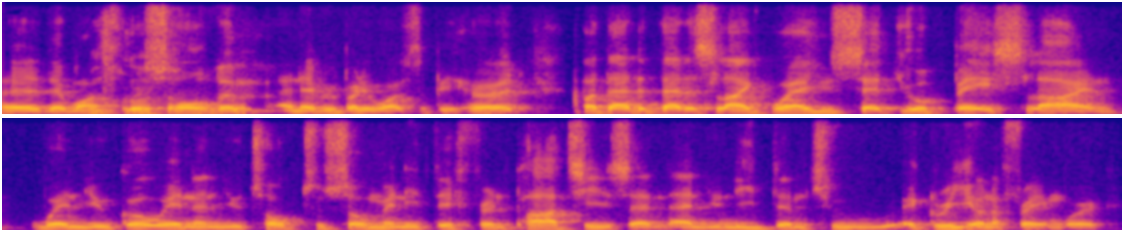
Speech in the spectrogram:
Uh, they want to resolve them, and everybody wants to be heard. But that that is like where you set your baseline when you go in and you talk to so many different parties, and and you need them to agree on a framework.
